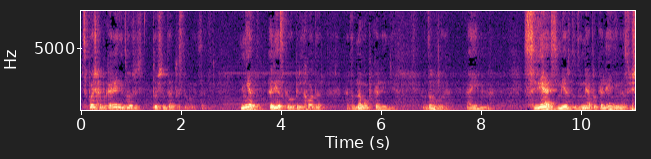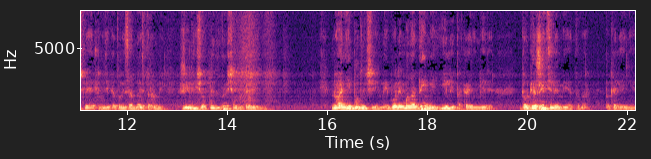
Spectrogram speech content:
Цепочка поколений тоже точно так же становится. Нет резкого перехода от одного поколения в другое. А именно, связь между двумя поколениями осуществляют люди, которые, с одной стороны, жили еще в предыдущем поколении, но они, будучи наиболее молодыми или, по крайней мере, долгожителями этого поколения,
